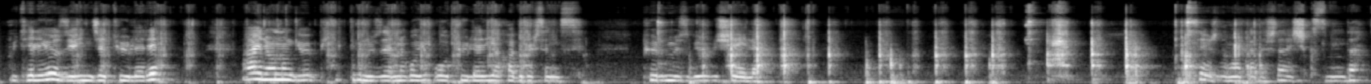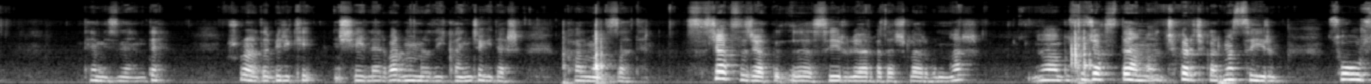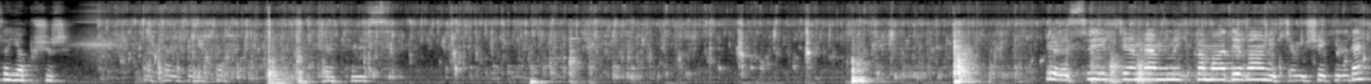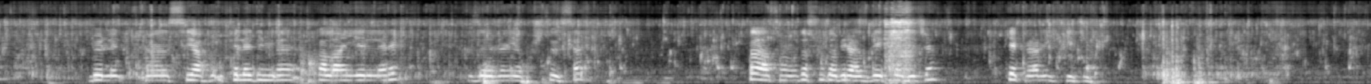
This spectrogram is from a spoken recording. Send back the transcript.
Üteliyoruz ya ince tüyleri. Aynı onun gibi pikniğin üzerine koyup o tüyleri yakabilirsiniz. Pürmüz gibi bir şeyle. Serdim arkadaşlar iç kısmında temizlendi. Şurada bir iki şeyler var. Bunları da yıkayınca gider. Kalmadı zaten. Sıcak sıcak e, sıyrılıyor arkadaşlar bunlar. Ha, bu sıcak sıcak çıkar çıkarmaz sıyırın. Soğursa yapışır. Arkadaşlar. Tertemiz. Böyle sıyıracağım. Ben bunu yıkamaya devam edeceğim bu şekilde. Böyle e, siyah ütelediğimde kalan yerlere üzerine yapıştıysa daha sonra da suda biraz bekleteceğim. Tekrar yıkayacağım.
